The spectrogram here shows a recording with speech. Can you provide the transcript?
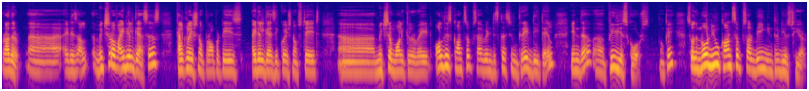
rather uh, it is a mixture of ideal gases, calculation of properties, ideal gas equation of states, uh, mixture molecular weight, all these concepts have been discussed in great detail in the uh, previous course. Okay. So, no new concepts are being introduced here.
